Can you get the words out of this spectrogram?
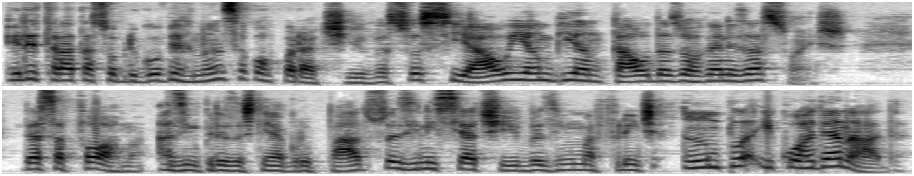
Ele trata sobre governança corporativa, social e ambiental das organizações. Dessa forma, as empresas têm agrupado suas iniciativas em uma frente ampla e coordenada.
